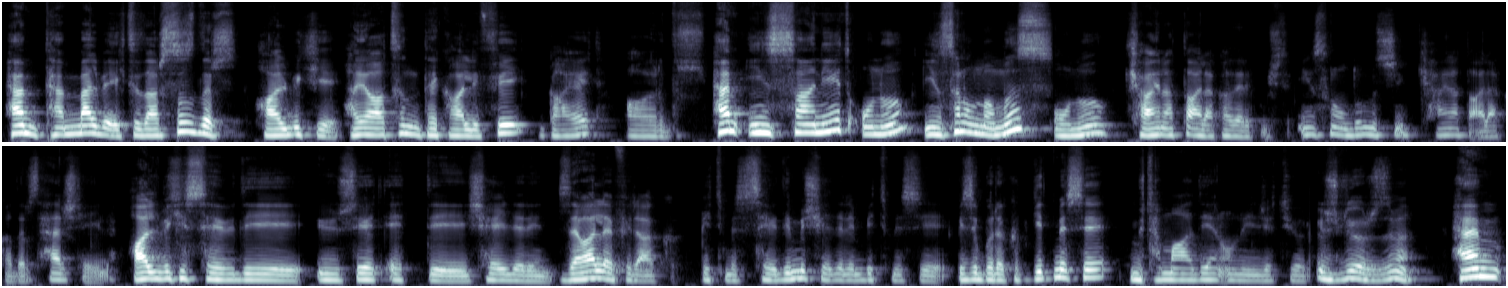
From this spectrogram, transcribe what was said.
Hem tembel ve iktidarsızdır. Halbuki hayatın tekalifi gayet ağırdır. Hem insaniyet onu, insan olmamız onu kainatta alakadar etmiştir. İnsan olduğumuz için kainatta alakadarız her şeyle. Halbuki sevdiği, ünsiyet ettiği şeylerin zeval ve firak bitmesi, sevdiğimiz şeylerin bitmesi, bizi bırakıp gitmesi mütemadiyen onu incitiyor. Üzülüyoruz değil mi? Hem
